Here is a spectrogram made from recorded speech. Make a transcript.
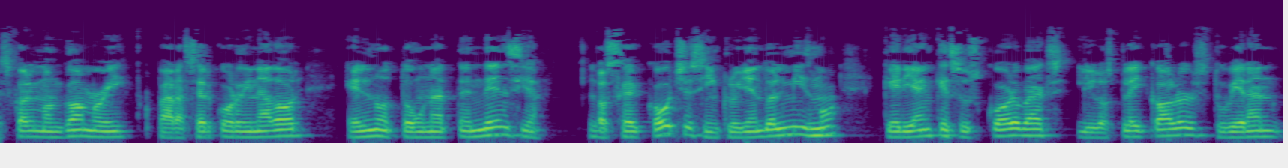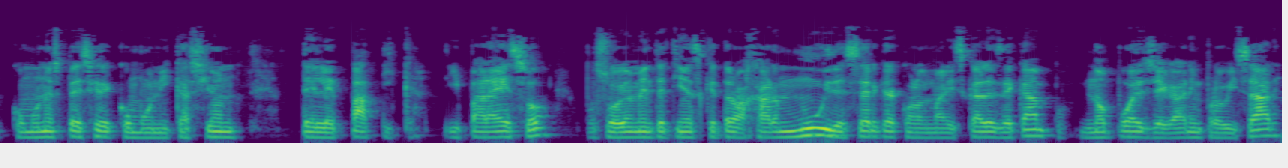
Scotty Montgomery para ser coordinador, él notó una tendencia. Los head coaches, incluyendo él mismo, querían que sus quarterbacks y los play callers tuvieran como una especie de comunicación telepática. Y para eso, pues obviamente tienes que trabajar muy de cerca con los mariscales de campo. No puedes llegar a improvisar,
